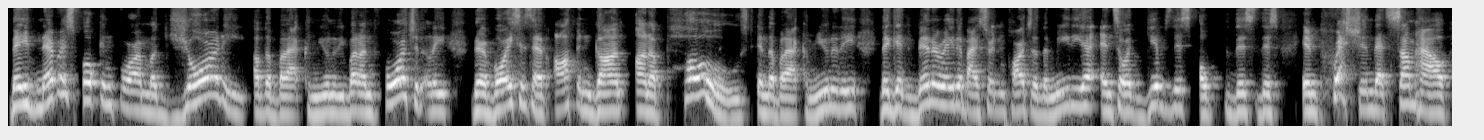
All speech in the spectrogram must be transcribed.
they've never spoken for a majority of the Black community, but unfortunately, their voices have often gone unopposed in the Black community. They get venerated by certain parts of the media. And so it gives this, this, this impression that somehow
